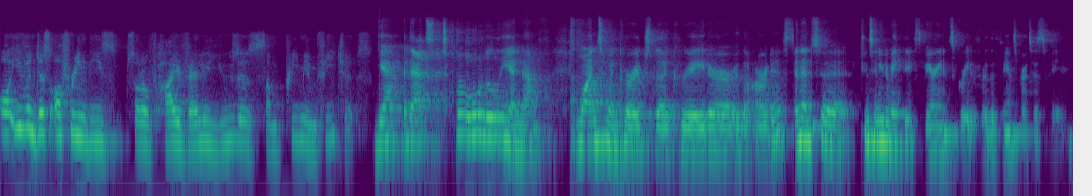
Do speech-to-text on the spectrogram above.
or even just offering these sort of high value users some premium features. Yeah, that's totally enough. One, to encourage the creator or the artist, and then to continue to make the experience great for the fans participating.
